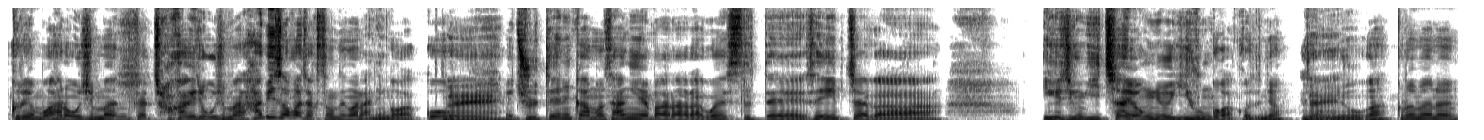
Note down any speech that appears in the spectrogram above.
그래 뭐 한 50만 그러니까 정확하게 이제 50만 합의서가 작성된 건 아닌 것 같고 네. 줄 테니까 한번 상의해 봐라라고 했을 때 세입자가 이게 지금 2차 영유 이후인 것 같거든요. 네. 영유가 그러면은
